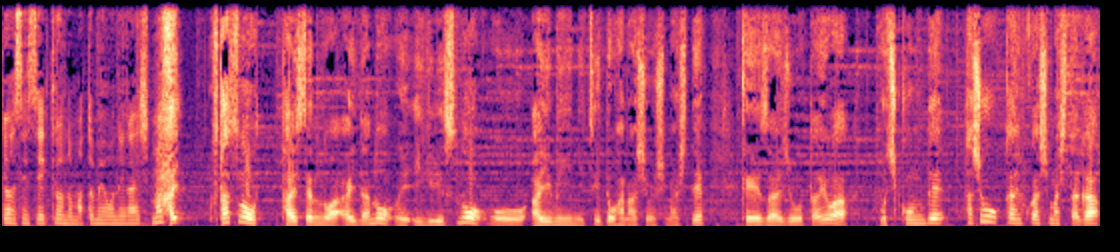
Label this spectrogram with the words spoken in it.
では先生今日のまとめをお願いしますはい2つの大戦の間のイギリスの歩みについてお話をしまして経済状態は落ち込んで多少回復はしましたが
